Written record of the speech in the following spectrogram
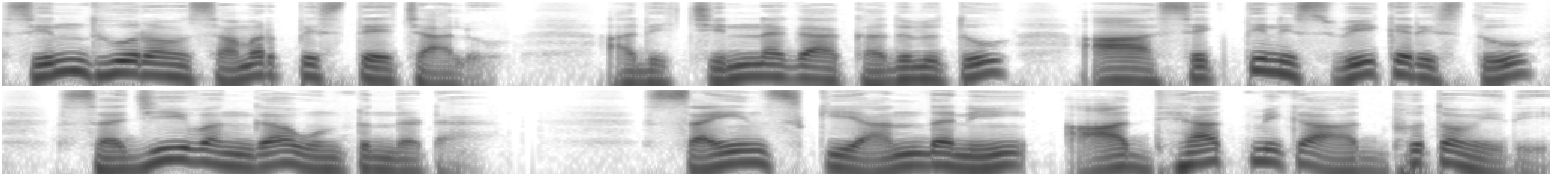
సింధూరం సమర్పిస్తే చాలు. అది చిన్నగా కదులుతూ ఆ శక్తిని స్వీకరిస్తూ సజీవంగా ఉంటుందట. సైన్స్కి అందని ఆధ్యాత్మిక అద్భుతం ఇది.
